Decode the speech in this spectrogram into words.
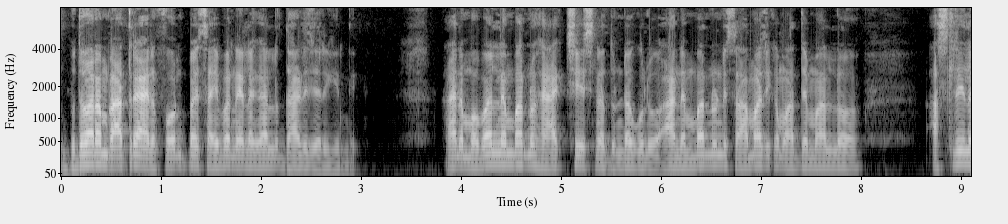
బుధవారం రాత్రి ఆయన ఫోన్పై సైబర్ నేలగాళ్ళు దాడి జరిగింది. ఆయన మొబైల్ నెంబర్ను హ్యాక్ చేసిన దుండగులు ఆ నెంబర్ నుండి సామాజిక మాధ్యమాల్లో అశ్లీల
